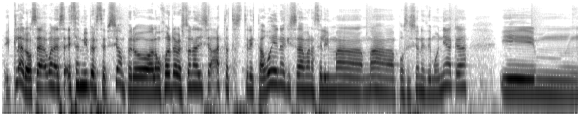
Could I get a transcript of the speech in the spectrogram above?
eh, Claro, o sea, bueno, esa, esa es mi percepción, pero a lo mejor otra persona dice, ah, esta, esta serie está buena, quizás van a salir más, más posesiones demoníacas. Y, mm,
